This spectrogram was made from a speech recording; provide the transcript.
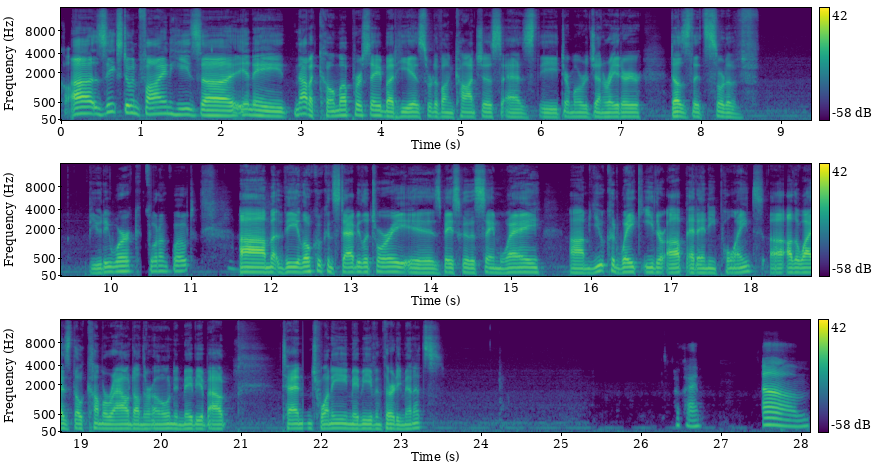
Cool. Uh, Zeke's doing fine. He's uh, in a not a coma per se, but he is sort of unconscious as the dermal regenerator does its sort of beauty work, quote unquote. Um, the local constabulatory is basically the same way. Um, you could wake either up at any point. Uh, otherwise, they'll come around on their own in maybe about 10, 20, maybe even 30 minutes. Okay. Um,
